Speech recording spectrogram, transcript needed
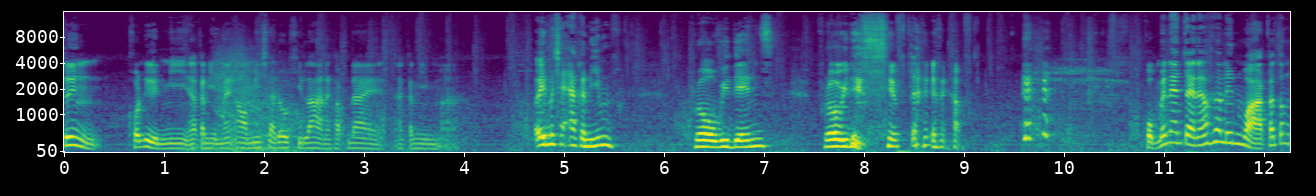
ซึ่งคนอื่นมีอากานิมไหมเอามี shadow killer นะครับ ได้อากานิมมา เอ้ย ไม่ใช่อากานิม providence providence scepter นะครับ ผมไม่แน่ใจนะถ้าเล่นหวาดก็ต้อง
